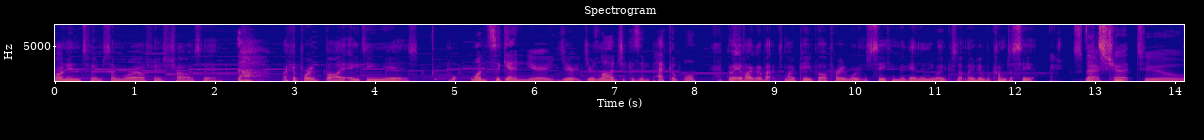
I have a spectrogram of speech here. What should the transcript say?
run into him somewhere else when his child's here. I could probably buy 18 years. W- Once again, your your your logic is impeccable. I mean, if I go back to my people, I probably won't see him again anyway, because not many people come to see her. Smash That's true. cut to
